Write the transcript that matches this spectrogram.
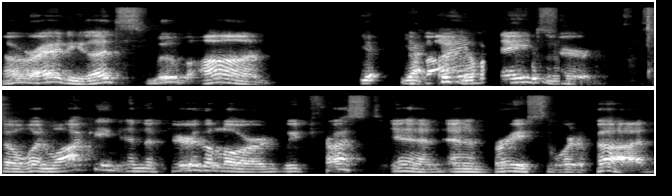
All righty. Let's move on. Yeah, yeah. Divine nature. So when walking in the fear of the Lord, we trust in and embrace the word of God,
